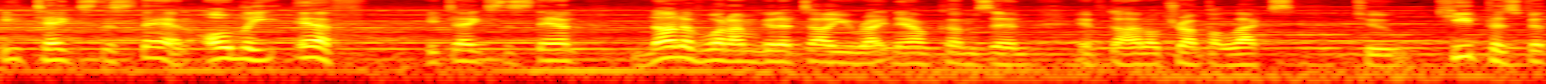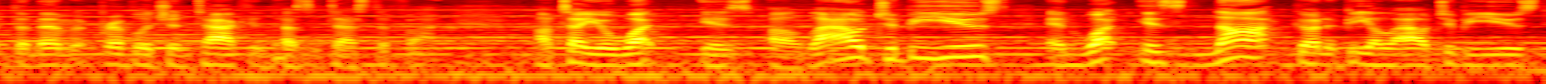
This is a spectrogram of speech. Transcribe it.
he takes the stand. Only if he takes the stand. None of what I'm going to tell you right now comes in if Donald Trump elects to keep his Fifth Amendment privilege intact and doesn't testify. I'll tell you what is allowed to be used and what is not going to be allowed to be used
